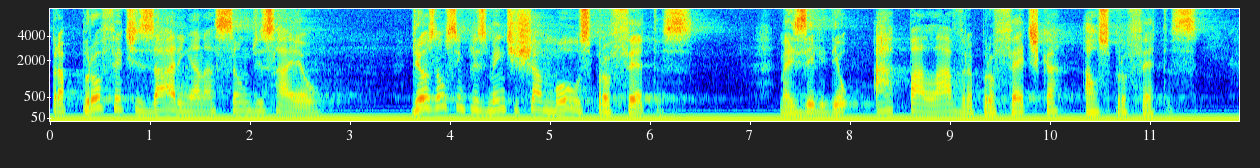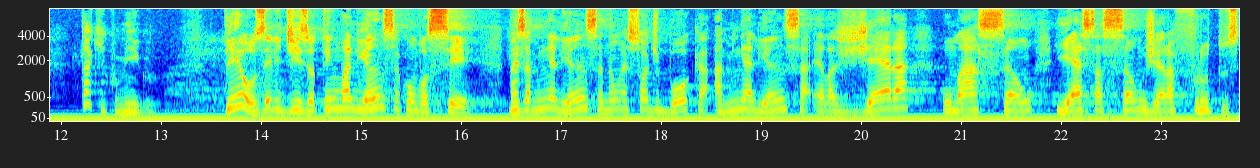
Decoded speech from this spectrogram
para profetizarem a nação de Israel, Deus não simplesmente chamou os profetas, mas Ele deu a palavra profética aos profetas. Está aqui comigo? Deus, Ele diz: Eu tenho uma aliança com você, mas a minha aliança não é só de boca, a minha aliança ela gera uma ação e essa ação gera frutos.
